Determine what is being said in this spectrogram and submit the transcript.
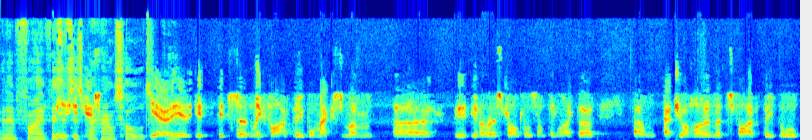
and then five visitors per household. Yeah, it, it, it's certainly five people maximum uh, in a restaurant or something like that. Um, at your home, it's five people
